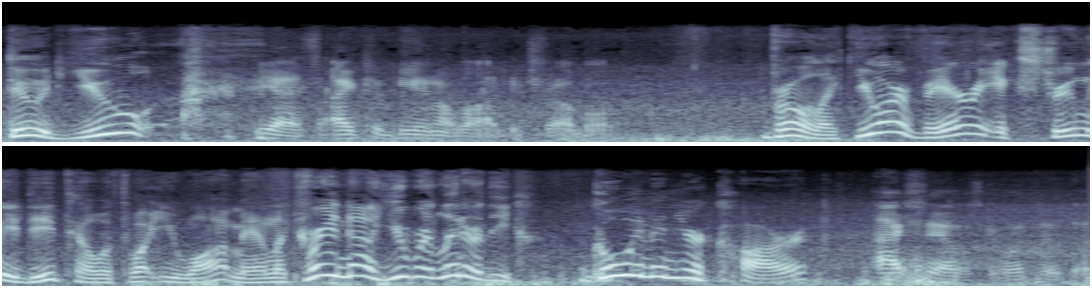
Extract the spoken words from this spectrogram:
Dude, you Yes, I could be in a lot of trouble. Bro, like you are very extremely detailed with what you want, man. Like right now, you were literally going in your car. Actually, I was going to the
